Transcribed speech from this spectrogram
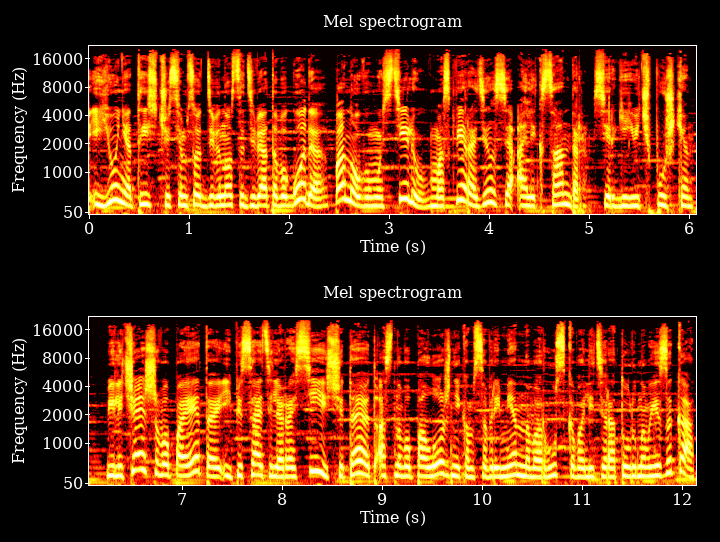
июня 1799 года, по новому стилю в Москве родился Александр Сергеевич Пушкин. Величайшего поэта и писателя России считают основоположником современного русского литературного языка,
